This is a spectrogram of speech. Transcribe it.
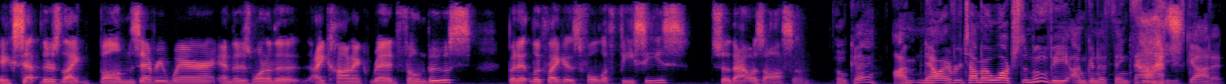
except there's like bums everywhere, and there's one of the iconic red phone booths, but it looked like it was full of feces. So that was awesome. Okay. I'm now every time I watch the movie, I'm gonna think feces. Got it.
